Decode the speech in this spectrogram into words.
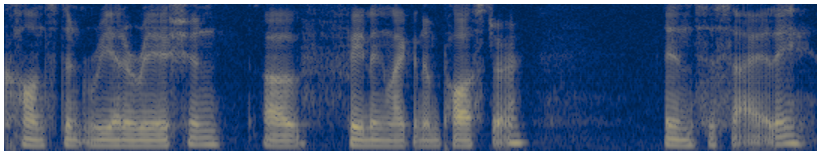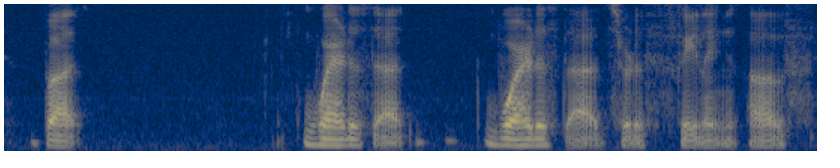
constant reiteration of feeling like an imposter in society. But where does that where does that sort of feeling of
